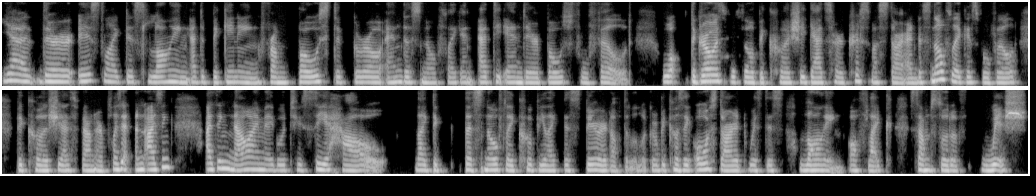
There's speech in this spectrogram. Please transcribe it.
yeah, there is like this longing at the beginning from both the girl and the snowflake, and at the end they're both fulfilled what the girl is fulfilled because she gets her Christmas star, and the snowflake is fulfilled because she has found her place. And I think, I think now I'm able to see how like the the snowflake could be like the spirit of the little girl because they all started with this longing of like some sort of wish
